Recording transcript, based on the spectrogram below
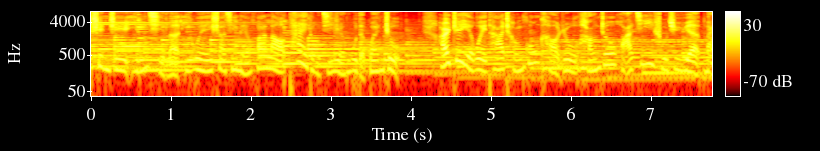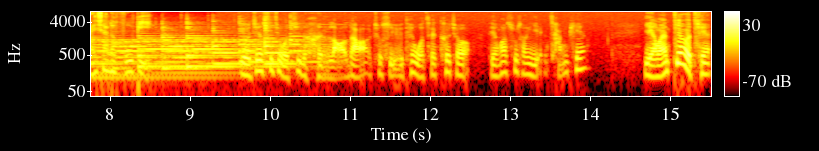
甚至引起了一位绍兴莲花落泰斗级人物的关注，而这也为他成功考入杭州华基艺术剧院埋下了伏笔。有件事情我记得很牢的，就是有一天我在柯桥莲花树上演长篇，演完第二天，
